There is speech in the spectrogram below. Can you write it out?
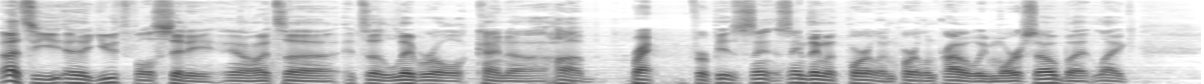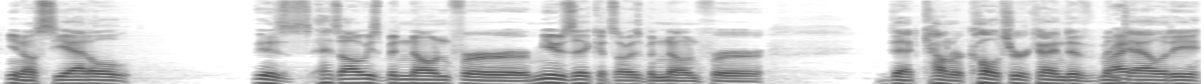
That's a, a youthful city. You know, it's a it's a liberal kind of hub. Right. for pe- same same thing with Portland. Portland probably more so, but like you know, Seattle is has always been known for music. It's always been known for that counterculture kind of Right. mentality.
